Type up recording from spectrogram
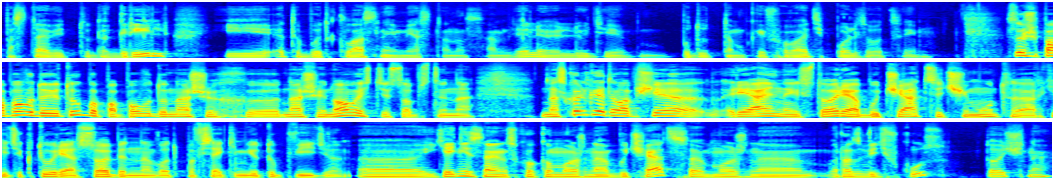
поставить туда гриль, и это будет классное место, на самом деле. Люди будут там кайфовать и пользоваться им. Слушай, по поводу Ютуба, по поводу наших, э, нашей новости, собственно, насколько это вообще реальная история обучаться чему-то, архитектуре особенно, вот по всяким YouTube-видео? Э, Я не знаю, насколько можно обучаться. Можно нужно развить вкус, точно,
